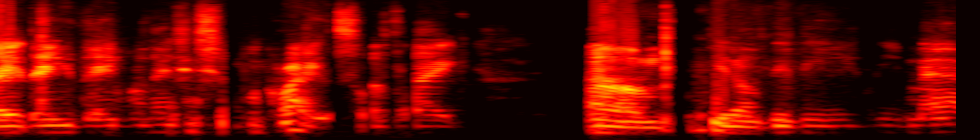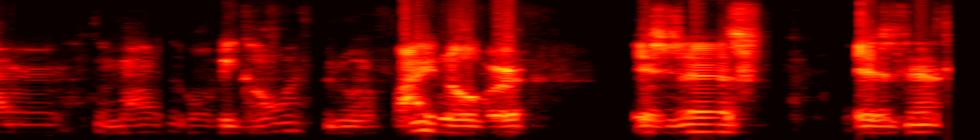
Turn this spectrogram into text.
they they they relationship with Christ. So it's like, um, you know, the the, the matter the matter that we'll be going through and fighting over is just is just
